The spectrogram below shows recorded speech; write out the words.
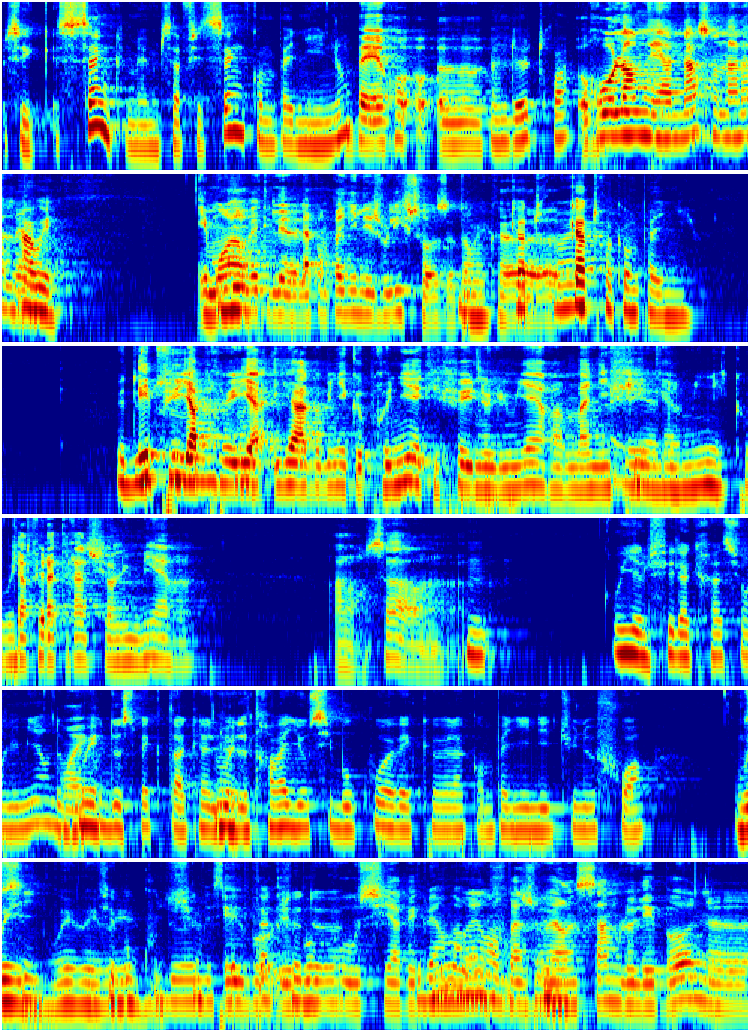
C'est cinq même, ça fait cinq compagnies, non Ben, euh, Un, deux, trois. Roland et Anna sont dans la même. Ah oui, Et moi Oui. avec la compagnie Les Jolies Choses. Donc, euh, quatre, compagnies. Et puis après il y, a- il y a Dominique Prunier qui fait une lumière Et magnifique, Dominique, oui. qui a fait la création lumière. Alors ça, euh, Oui, elle fait la création lumière de Ouais. beaucoup de spectacles. Elle, Oui. elle travaille aussi beaucoup avec euh, la compagnie Il est une fois. Oui, oui, oui, fait oui, beaucoup de des et, beau- et spectacles beaucoup de. aussi avec Bernard nous. hein. on va jouer ensemble les bonnes euh,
